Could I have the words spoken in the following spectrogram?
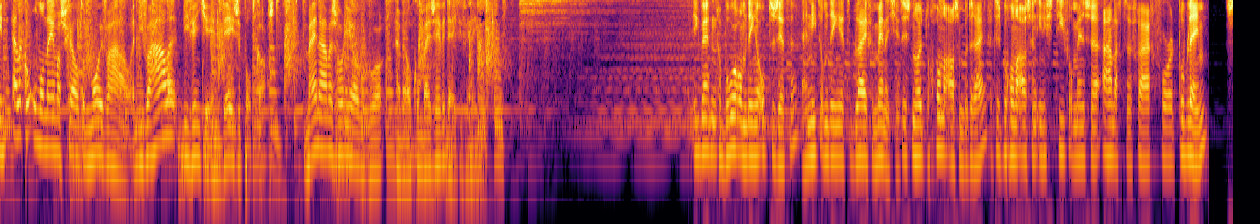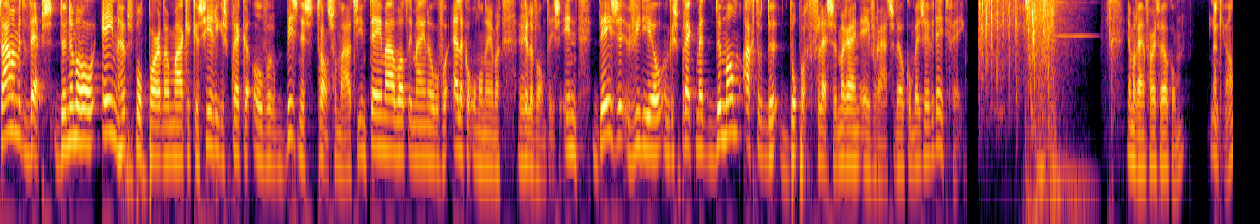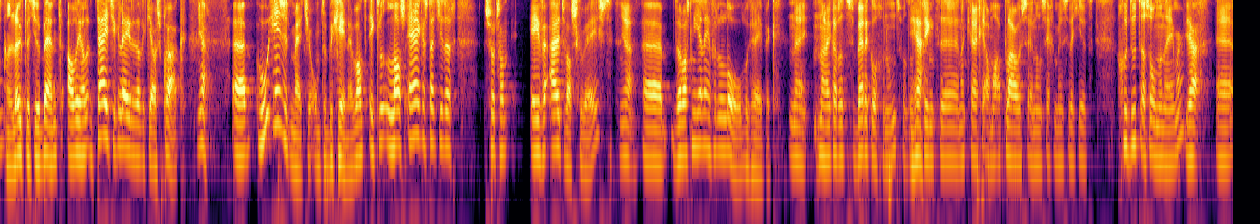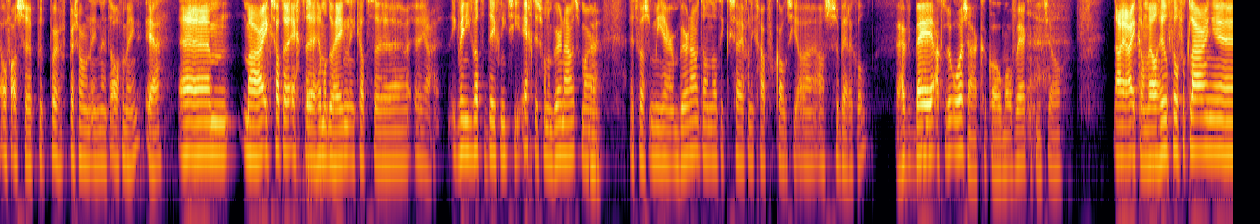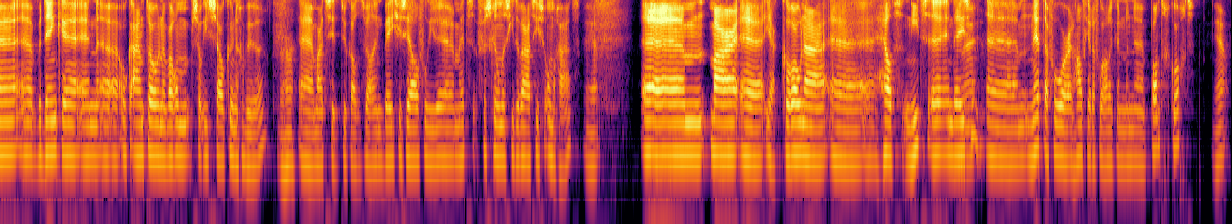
In elke ondernemer schuilt een mooi verhaal. En die verhalen die vind je in deze podcast. Mijn naam is Ronnie Overgoor en welkom bij 7D TV. Ik ben geboren om dingen op te zetten en niet om dingen te blijven managen. Het is nooit begonnen als een bedrijf. Het is begonnen als een initiatief om mensen aandacht te vragen voor het probleem. Samen met Webs, de nummer 1 HubSpot-partner, maak ik een serie gesprekken over business transformatie. Een thema wat in mijn ogen voor elke ondernemer relevant is. In deze video een gesprek met de man achter de dopperflessen, Marijn Everaerts. Welkom bij 7D TV. Ja, Marijn, van harte welkom. Dankjewel. Leuk dat je er bent. Alweer een tijdje geleden dat ik jou sprak. Ja. Uh, hoe is het met je om te beginnen? Want ik las ergens dat je er soort van even uit was geweest. Ja. Uh, dat was niet alleen voor de lol, begreep ik. Nee, nou ik had het sabbatical genoemd, want dat Ja. klinkt, uh, dan krijg je allemaal applaus en dan zeggen mensen dat je het goed doet als ondernemer Ja, uh, of als per- per- persoon in het algemeen. ja. Ehm, maar ik zat er echt helemaal doorheen. Ik had, ja, ik weet niet wat de definitie echt is van een burn-out, maar het was meer een burn-out dan dat ik zei van ik ga op vakantie als sabbatical. Heb, je- ben je achter de oorzaak gekomen of werkt het niet zo? Nou ja, ik kan wel heel veel verklaringen eh, bedenken en eh, ook aantonen waarom zoiets zou kunnen gebeuren. Eh, maar het zit natuurlijk altijd wel in het beestje zelf hoe je er met verschillende situaties omgaat. ja. Ehm, maar eh, ja, corona eh, helpt niet eh, in deze. Ehm, net daarvoor, een half jaar daarvoor, had ik een, een eh, pand gekocht. ja.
